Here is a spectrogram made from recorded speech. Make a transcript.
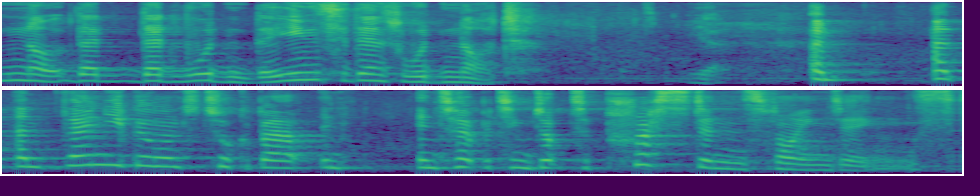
no, that, that wouldn't. The incidence would not. Yeah. Um, and, and then you go on to talk about in, interpreting Dr. Preston's findings,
